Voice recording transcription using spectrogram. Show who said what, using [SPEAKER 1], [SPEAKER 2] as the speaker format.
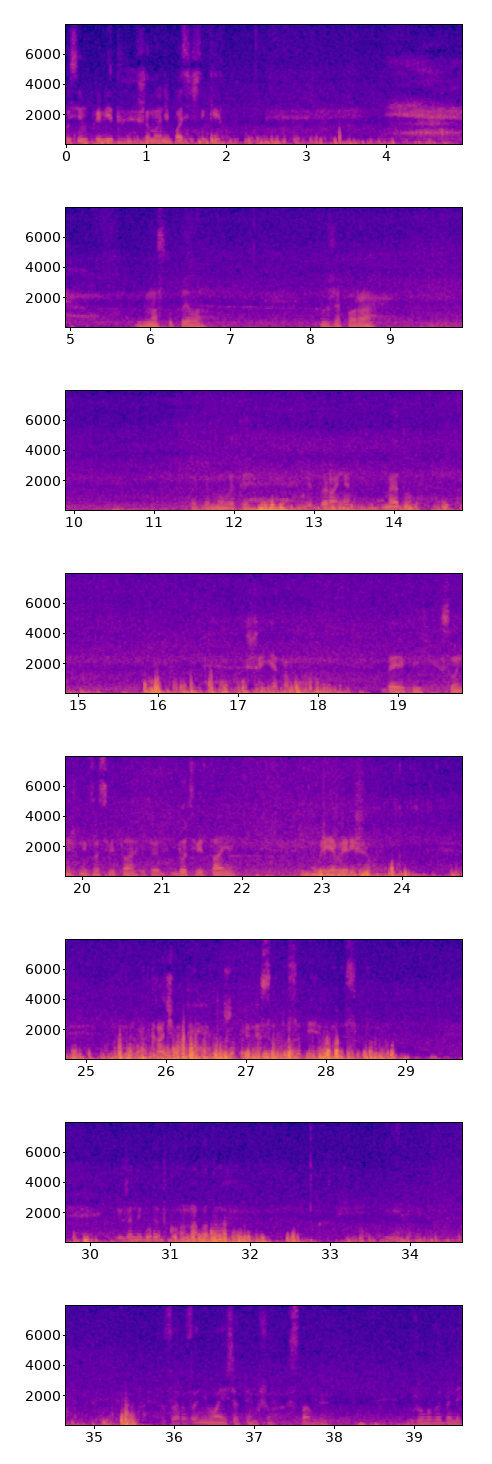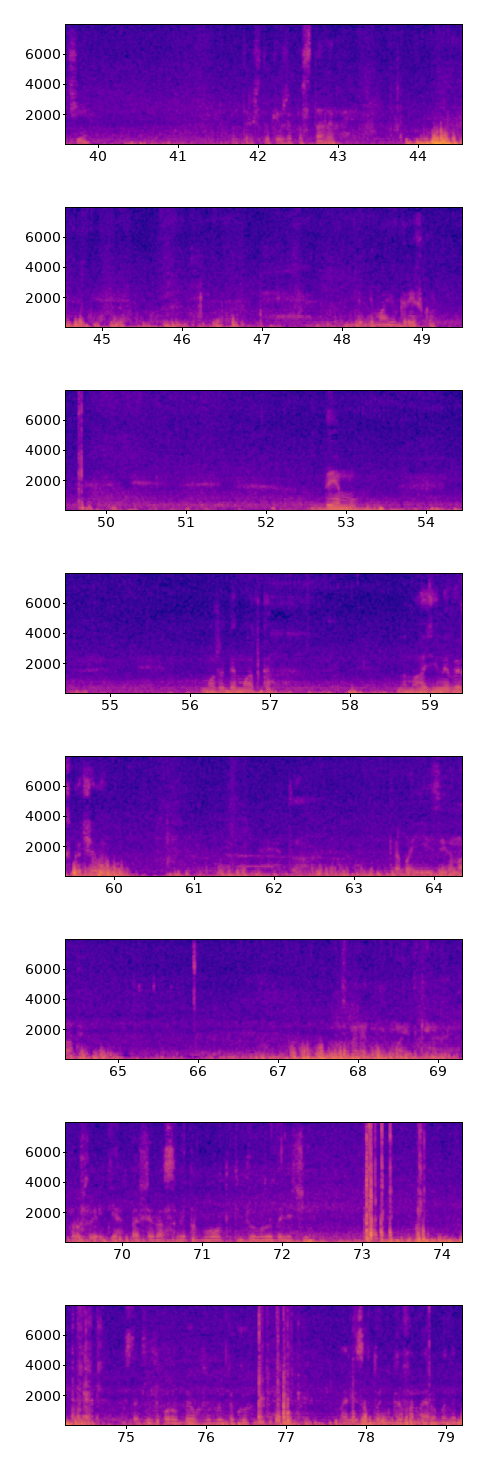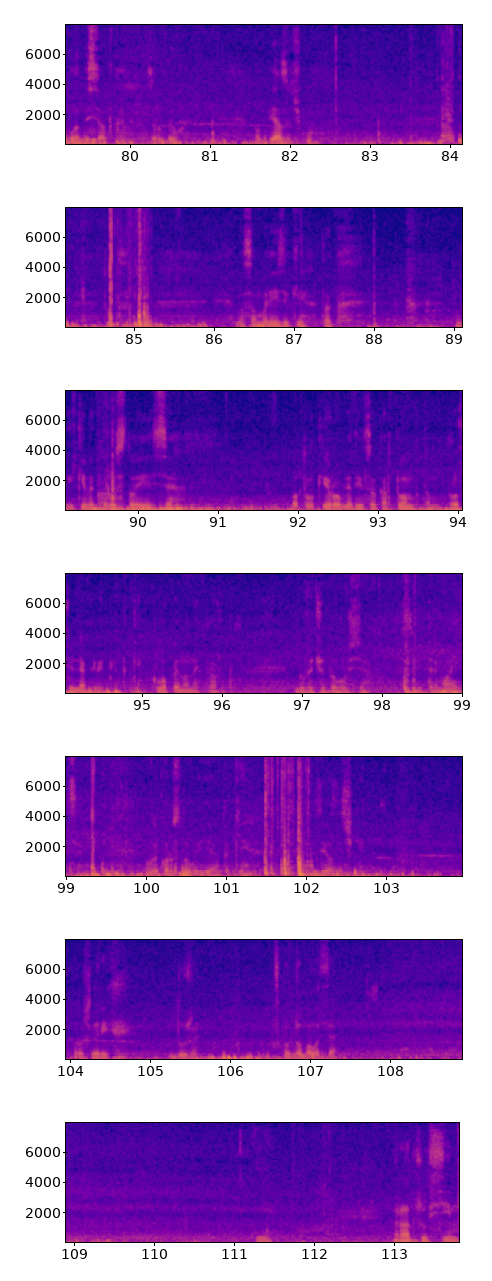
[SPEAKER 1] Усім привіт, шановні пасічники. Наступила вже пора, так би мовити, відбирання меду. Ще є там деякий соняшник зацвітає, доцвітає, але я вирішив відкачувати, такого нападу. І зараз займаюся тим, що ставлю бджоловидалячі. Три штуки вже поставив. Піднімаю кришку. Диму. Може де матка на магазини вискочила, зігнати. Ось мене маю такі прошлий рік я перший раз випробував такі бджоловидалячі. Ось так їх поробив, зробив таку, нарізав тоненька фанера, в мене була десятка, зробив обв'язочку. Тут на саморізики, так, які використовуються. Потолки роблять і все картон, там профільня кріплять, такі клопи на них кажуть. Дуже чудово все світ тримається. Ну, Використовую я такі зв'язочки. Прошлий рік дуже сподобалося. І раджу всім.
